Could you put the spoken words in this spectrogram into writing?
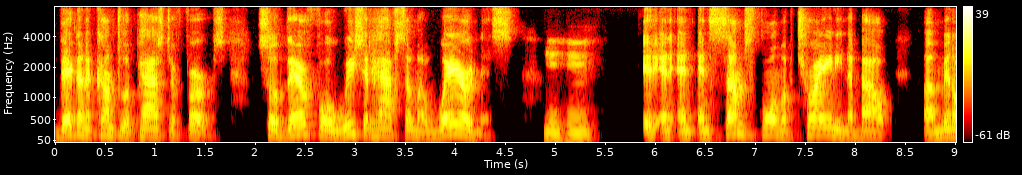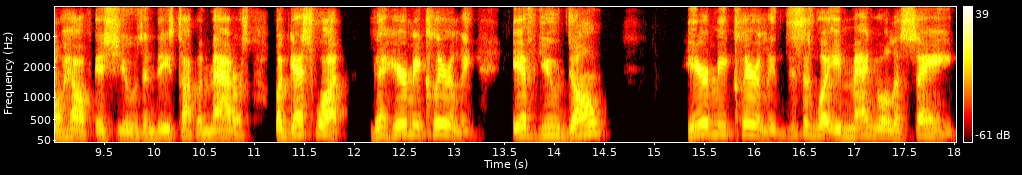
they're going to come to a pastor first. So therefore, we should have some awareness mm-hmm. and, and, and some form of training about uh, mental health issues and these type of matters. But guess what? They hear me clearly. If you don't hear me clearly, this is what Emmanuel is saying.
